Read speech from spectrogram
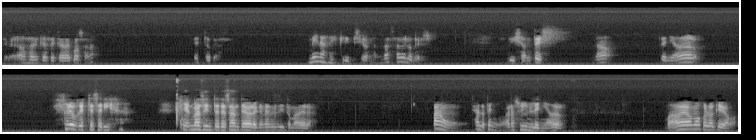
Primero vamos a ver qué hace cada cosa, ¿no? ¿Esto qué hace? Menos descripción, anda a lo que es. Brillantez. No, leñador. Creo que este sería. El más interesante ahora que necesito madera. ¡Pam! Ya lo tengo, ahora soy un leñador. Bueno, a ver, vamos con lo que vamos.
